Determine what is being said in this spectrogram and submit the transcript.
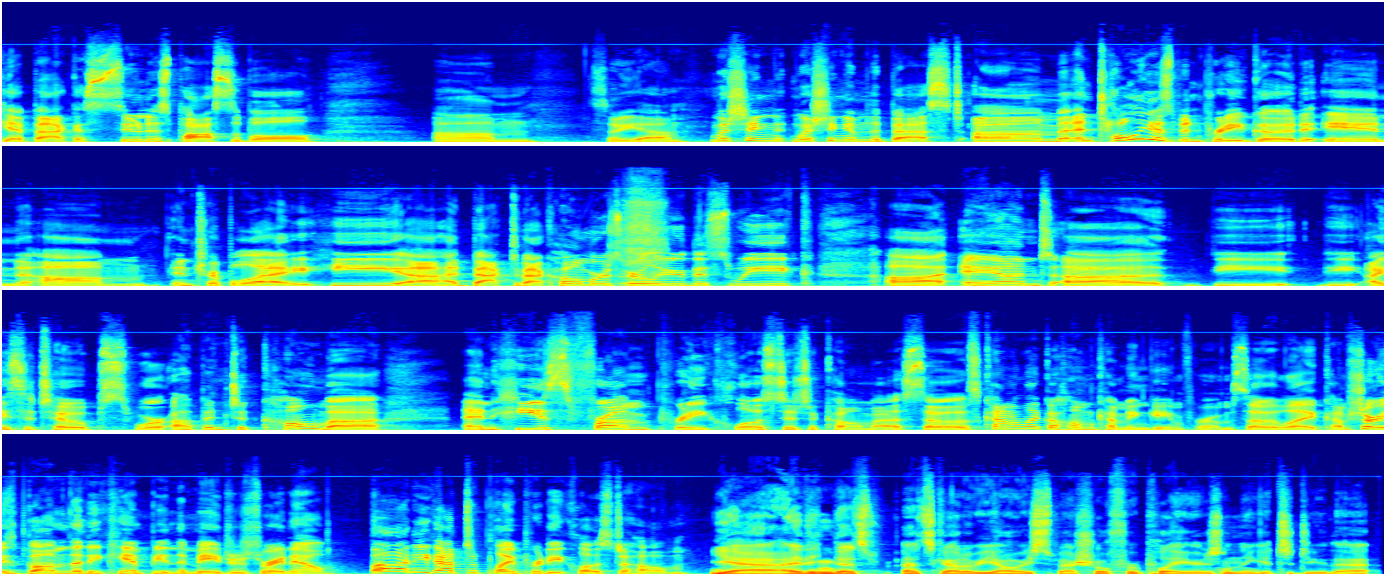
get back as soon as possible. Um, so yeah, wishing wishing him the best. Um, and Toglia has been pretty good in um, in AAA. He uh, had back to back homers earlier this week, uh, and uh, the the Isotopes were up in Tacoma. And he's from pretty close to Tacoma, so it was kind of like a homecoming game for him. So, like, I'm sure he's bummed that he can't be in the majors right now, but he got to play pretty close to home. Yeah, I think that's that's got to be always special for players when they get to do that.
